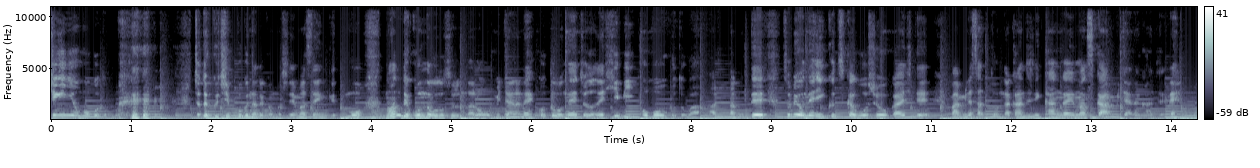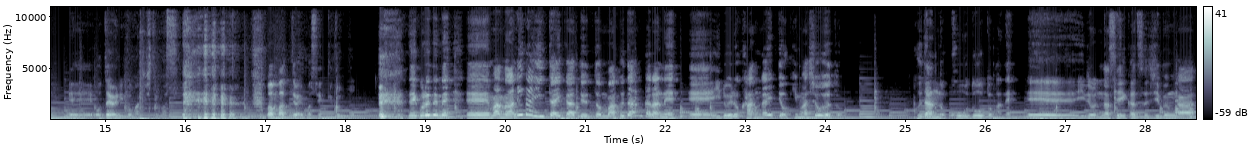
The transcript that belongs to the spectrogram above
議に思うこと。ちょっと愚痴っぽくなるかもしれませんけどもなんでこんなことするんだろうみたいなねことをねちょっとね日々思うことがあったのでそれをねいくつかご紹介してまあ皆さんどんな感じに考えますか？みたいな感じでね、えー、お便りお待ちしてます。まあ待ってはいませんけども。で、これでね、えー、まあ何が言いたいかというと、まあ普段からね、えー、いろいろ考えておきましょうよと。普段の行動とかね、えー、いろんな生活、自分が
